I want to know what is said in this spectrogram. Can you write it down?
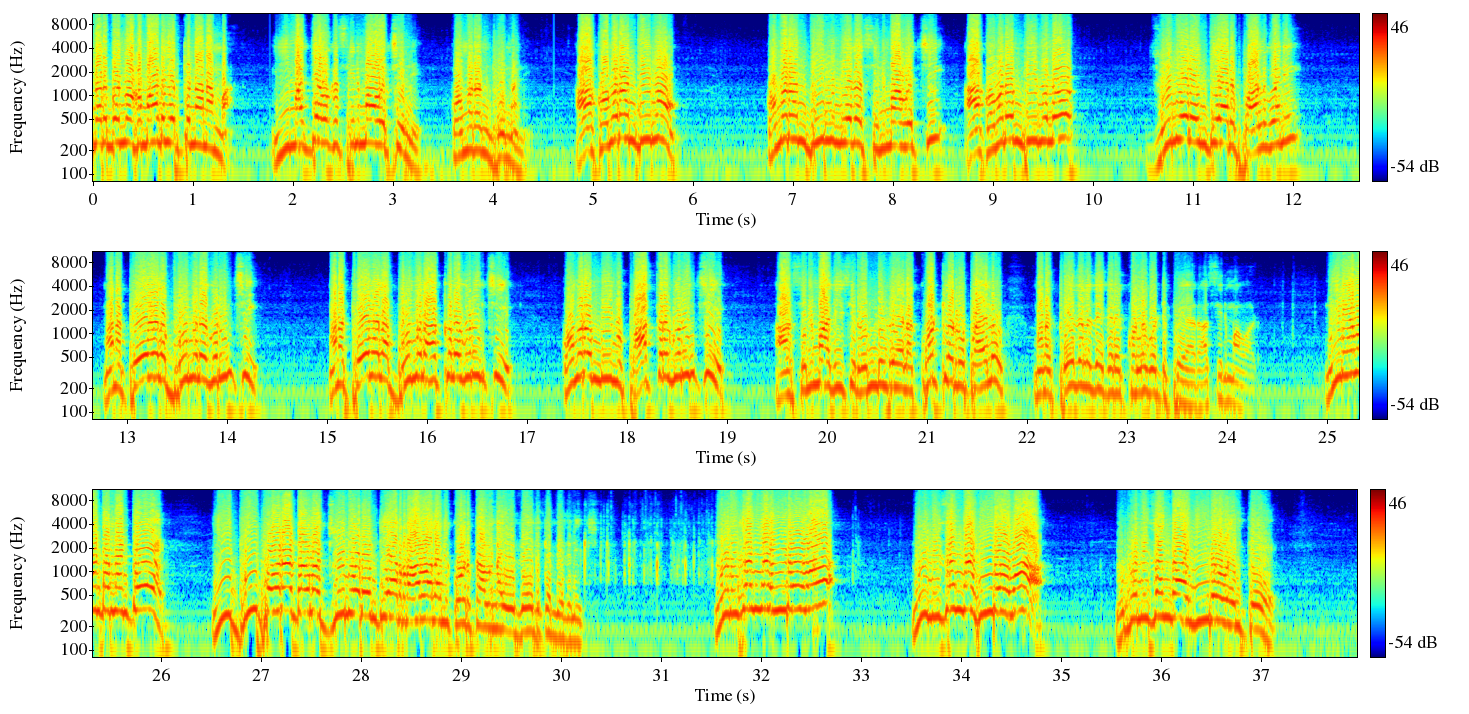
సందర్భంగా ఒక మాట చెప్తున్నానమ్మా. ఈ మధ్య ఒక సినిమా వచ్చింది కొమరం భీమ్ అని. ఆ కొమరం భీము కొమరం భీమ్ మీద సినిమా వచ్చి ఆ కొమరం భీములో జూనియర్ ఎన్టీఆర్ పాల్గొని మన పేదల భూముల గురించి మన పేదల భూముల హక్కుల గురించి కొమరం భీము పాత్ర గురించి ఆ సినిమా తీసి రెండు వేల కోట్ల రూపాయలు మన పేదల దగ్గర కొల్లగొట్టిపోయారు ఆ సినిమా వాడు. నేనేమంటానంటే ఈ భూ పోరాటంలో జూనియర్ ఎన్టీఆర్ రావాలని కోరుతా ఉన్నా ఈ వేదిక మీద నుంచి. నువ్వు నిజంగా హీరోవా? నువ్వు నిజంగా హీరోవా? నువ్వు నిజంగా హీరో అయితే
